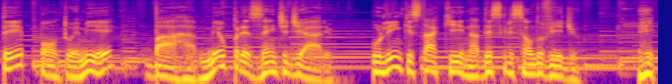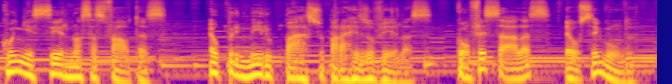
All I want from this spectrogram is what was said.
t.me barra meu presente diário. O link está aqui na descrição do vídeo. Reconhecer nossas faltas é o primeiro passo para resolvê-las. Confessá-las é o segundo.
